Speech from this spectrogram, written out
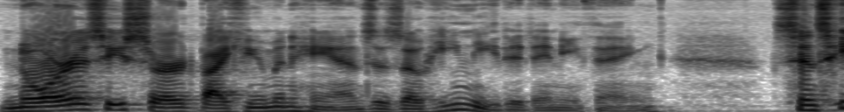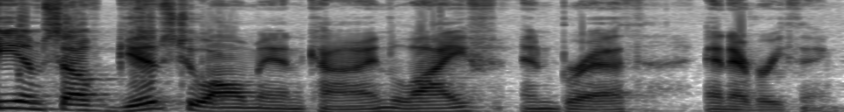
nor is he served by human hands as though he needed anything, since he himself gives to all mankind life and breath and everything.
